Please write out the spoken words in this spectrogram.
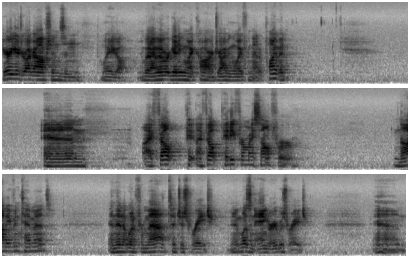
here are your drug options, and away you go. But I remember getting in my car and driving away from that appointment, and I felt I felt pity for myself for not even ten minutes, and then it went from that to just rage. And it wasn't anger; it was rage. And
